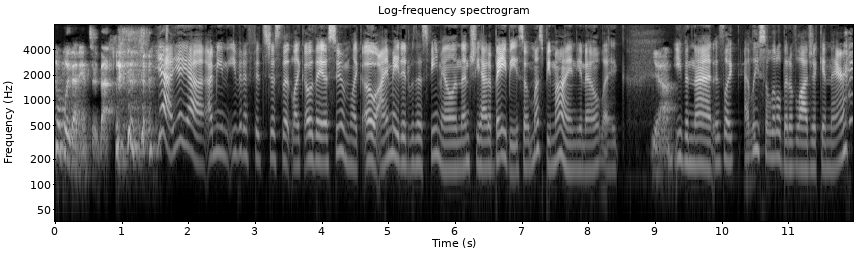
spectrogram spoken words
hopefully that answered that. yeah, yeah, yeah. I mean, even if it's just that, like, oh, they assume, like, oh, I mated with this female and then she had a baby, so it must be mine, you know, like yeah. even that is like at least a little bit of logic in there.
